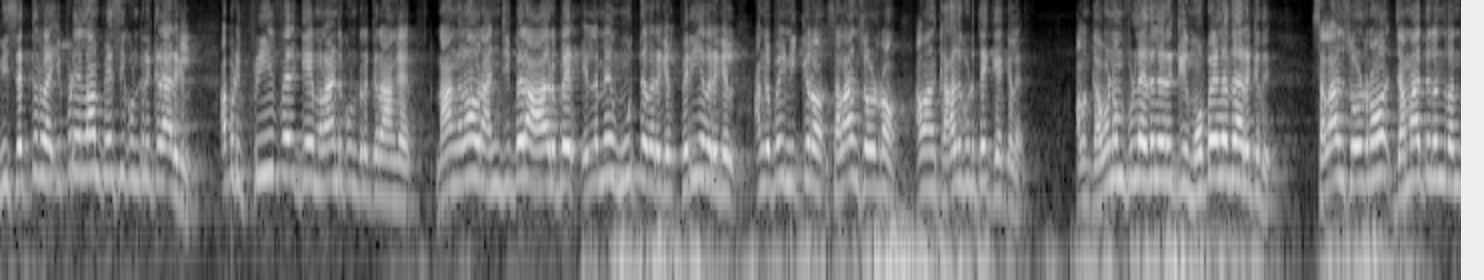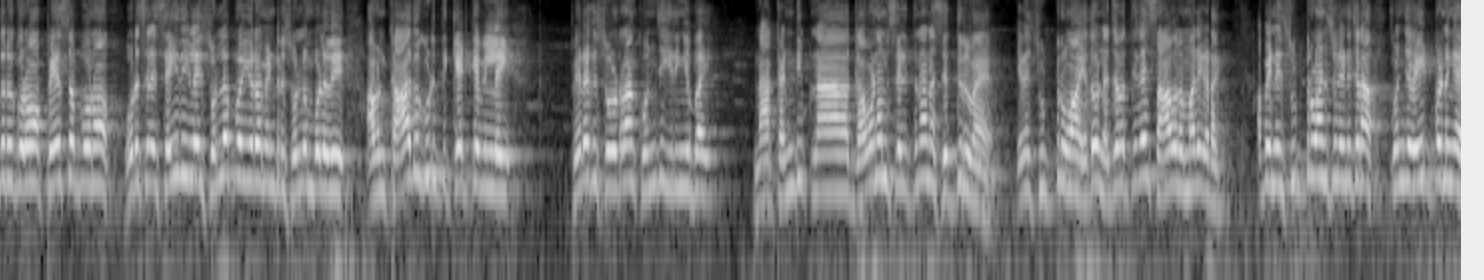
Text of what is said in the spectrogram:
நீ செத்துருவ. இப்படியெல்லாம் பேசி கொண்டிருக்கிறார்கள். அப்படி ஃப்ரீ ஃபயர் கேம் விளாண்டு கொண்டிருக்கிறாங்க. நாங்களாம் ஒரு அஞ்சு பேர் ஆறு பேர் எல்லாமே மூத்தவர்கள் பெரியவர்கள். அங்கே போய் நிற்கிறோம் சலான் சொல்கிறோம் அவன் காது கொடுத்தே கேட்கல. அவன் கவனம் ஃபுல்லாக எதில் இருக்குது மொபைலில் தான் இருக்குது. சலான் சொல்கிறோம் ஜமாத்திலிருந்து வந்திருக்கிறோம். பேச போகிறோம் ஒரு சில செய்திகளை சொல்ல போகிறோம் என்று சொல்லும் பொழுது அவன் காது கொடுத்து கேட்கவில்லை. பிறகு சொல்கிறான் கொஞ்சம் இருங்க பாய். நான் கண்டிப்பாக நான் கவனம் செலுத்தினா நான் செத்துருவேன். என்னை சுற்றுவான். ஏதோ நிஜமத்திலே சாவர மாதிரி கிடக்கு. அப்போ என்னை சுற்றுவான்னு சொல்லி நினைச்சா கொஞ்சம் வெயிட் பண்ணுங்க.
